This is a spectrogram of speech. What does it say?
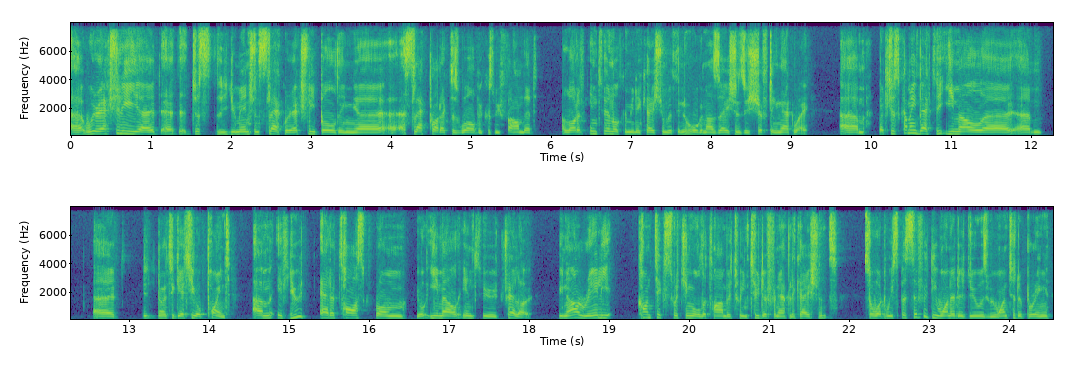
uh, we're actually uh, uh, just you mentioned Slack. We're actually building uh, a Slack product as well because we found that a lot of internal communication within organizations is shifting that way. Um, but just coming back to email, uh, um, uh, you know, to get to your point, um, if you add a task from your email into Trello, you're now really context switching all the time between two different applications. So what we specifically wanted to do is we wanted to bring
